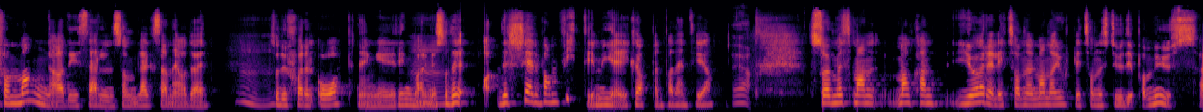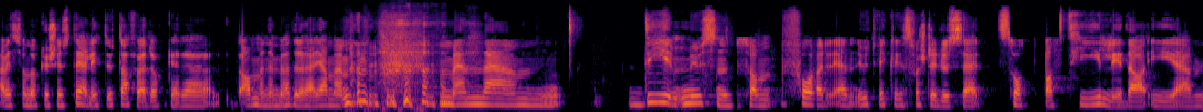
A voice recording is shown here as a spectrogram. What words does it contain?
for mange av de cellene som legger seg ned og dør. Så du får en åpning i ringmargen. Så det, det skjer vanvittig mye i kroppen på den tida. Ja. Så hvis man, man kan gjøre litt sånne, man har gjort litt sånne studier på mus, jeg vet ikke om dere syns det er litt utafor dere ammende mødre der hjemme, men, men um, de musene som får en utviklingsforstyrrelse såpass tidlig da i um,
